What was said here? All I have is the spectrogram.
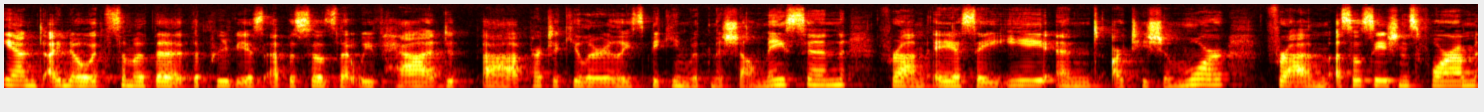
And I know with some of the, the previous episodes that we've had, uh, particularly speaking with Michelle Mason from ASAE and Artesha Moore from Associations Forum,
